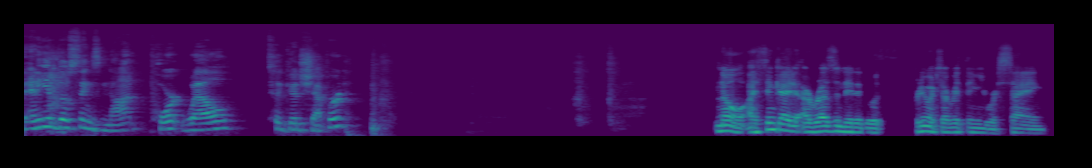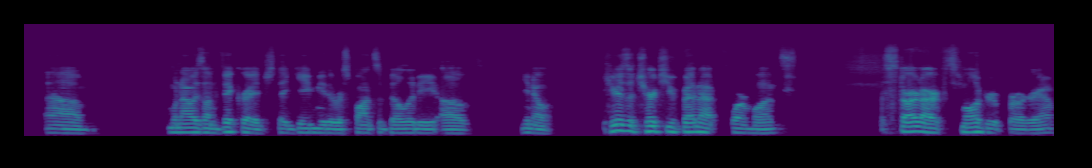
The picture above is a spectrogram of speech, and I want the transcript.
any of those things not port well to good shepherd No, I think I, I resonated with pretty much everything you were saying. Um, when I was on Vicarage, they gave me the responsibility of, you know, here's a church you've been at four months. start our small group program.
